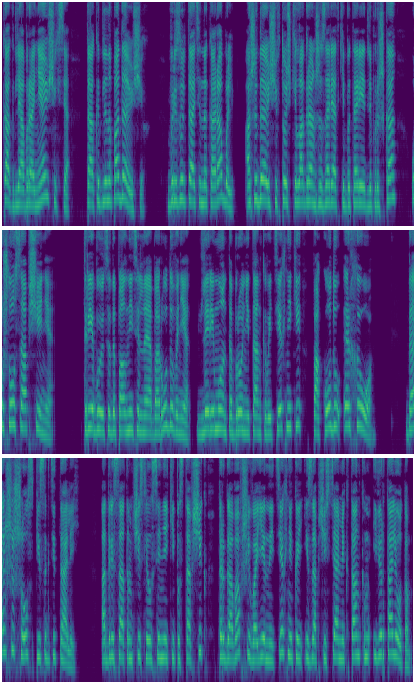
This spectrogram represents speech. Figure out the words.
как для обороняющихся, так и для нападающих. В результате на корабль, ожидающий в точке Лагранжа зарядки батареи для прыжка, ушло сообщение. Требуется дополнительное оборудование для ремонта бронетанковой техники по коду РХО. Дальше шел список деталей. Адресатом числился некий поставщик, торговавший военной техникой и запчастями к танкам и вертолетам,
